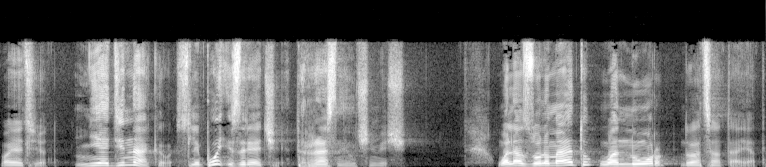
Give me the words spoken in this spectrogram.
В аяте идет. Не одинаково. Слепой и зрячий – это разные очень вещи. 20 аят.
